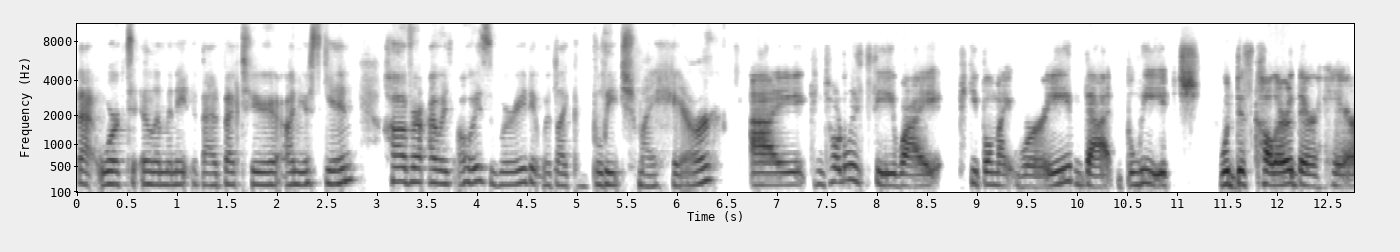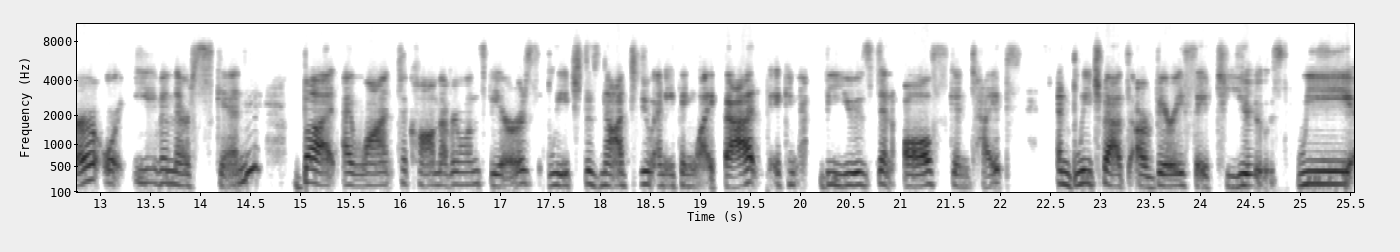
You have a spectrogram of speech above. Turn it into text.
that work to eliminate the bad bacteria on your skin. However, I was always worried it would like bleach my hair. I can totally see why people might worry that bleach would discolor their hair or even their skin. But I want to calm everyone's fears. Bleach does not do anything like that. It can be used in all skin types and bleach baths are very safe to use. We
